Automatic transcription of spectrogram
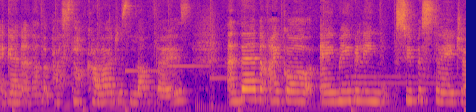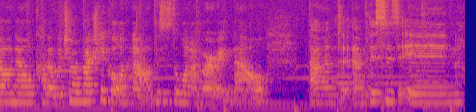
Again, another pastel colour, I just love those. And then I got a Maybelline Superstay Gel Nail Colour, which I've actually got on now. This is the one I'm wearing now and um, this is in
